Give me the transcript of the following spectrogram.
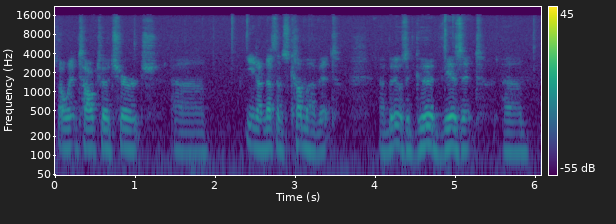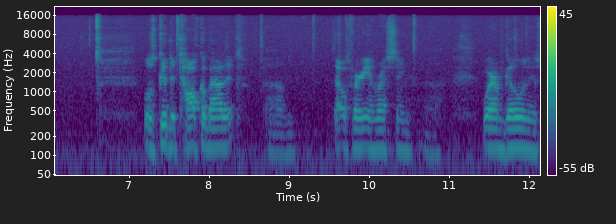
so I went and talked to a church. Uh, you know, nothing's come of it, uh, but it was a good visit. Um, it was good to talk about it. Um, that was very interesting. Uh, where I'm going is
